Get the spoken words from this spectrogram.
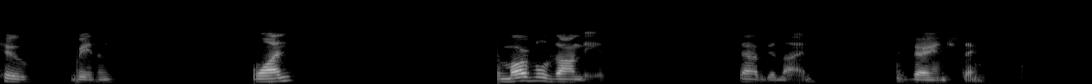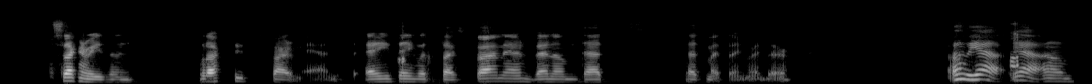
two reasons. One, the Marvel zombies. That was a good line. It's very interesting. Second reason, Black Suit Spider-Man. Anything with Black Spider-Man, Venom. That's that's my thing right there. Oh yeah, yeah. Um,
